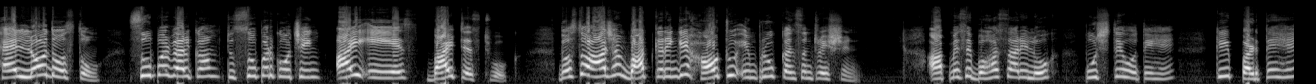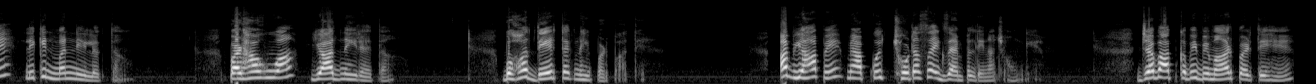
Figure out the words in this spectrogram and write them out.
हेलो दोस्तों. Super welcome to super coaching I A S by textbook दोस्तों, आज हम बात करेंगे हाउ टू इम्प्रूव कंसंट्रेशन आप में से बहुत सारे लोग पूछते होते हैं कि पढ़ते हैं, लेकिन मन नहीं लगता. पढ़ा हुआ याद नहीं रहता. बहुत देर तक नहीं पढ़ पाते. अब यहाँ पे मैं आपको एक छोटा सा एग्ज़ाम्पल देना चाहूँगी. जब आप कभी बीमार पड़ते हैं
